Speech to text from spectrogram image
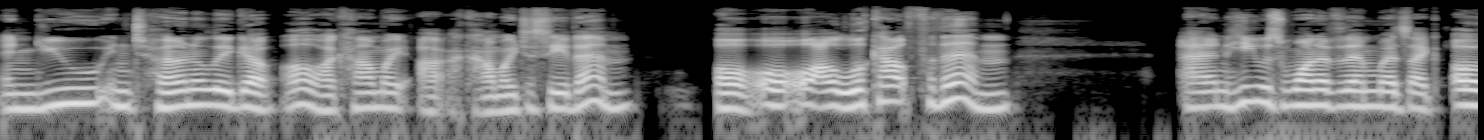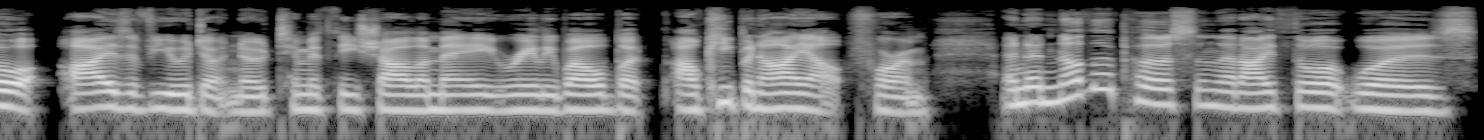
and you internally go, "Oh, I can't wait! I can't wait to see them," or, or, or I'll look out for them. And he was one of them where it's like, oh, I as a viewer don't know Timothée Chalamet really well, but I'll keep an eye out for him. And another person that I thought was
